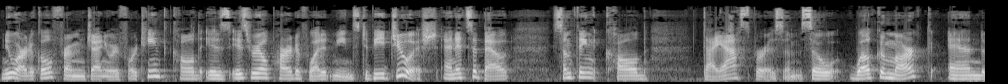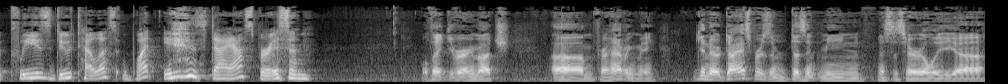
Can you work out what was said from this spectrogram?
new article from January 14th called Is Israel Part of What It Means to Be Jewish? And it's about something called diasporism. So, welcome, Marc, and please do tell us what is diasporism? Well, thank you very much um, for having me. You know, diasporism doesn't mean necessarily uh,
